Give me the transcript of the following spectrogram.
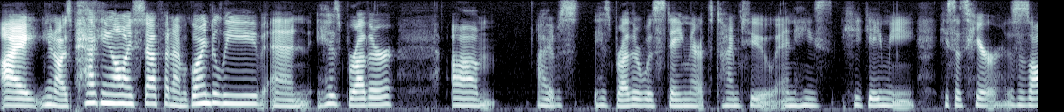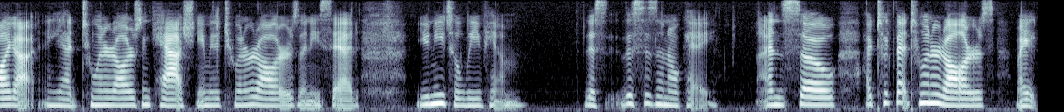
I, you know, I was packing all my stuff and I'm going to leave. And his brother, um, I was his brother was staying there at the time too, and he's he gave me he says here this is all I got. And he had two hundred dollars in cash. He gave me the two hundred dollars, and he said, "You need to leave him. This this isn't okay." And so I took that two hundred dollars, my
